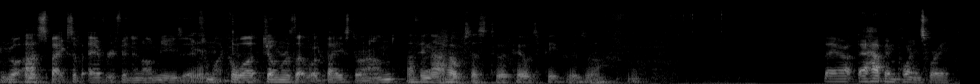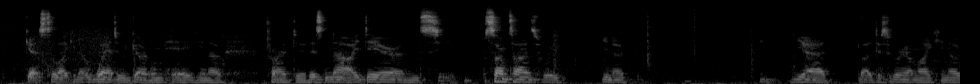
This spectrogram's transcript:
We've got aspects of everything in our music Yeah. from like all our genres that we're based around. I think that helps us to appeal to people as well. there there have been points where it gets to like you know where do we go from here you know try to do this and that idea and sometimes we you know yeah like disagree on like you know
